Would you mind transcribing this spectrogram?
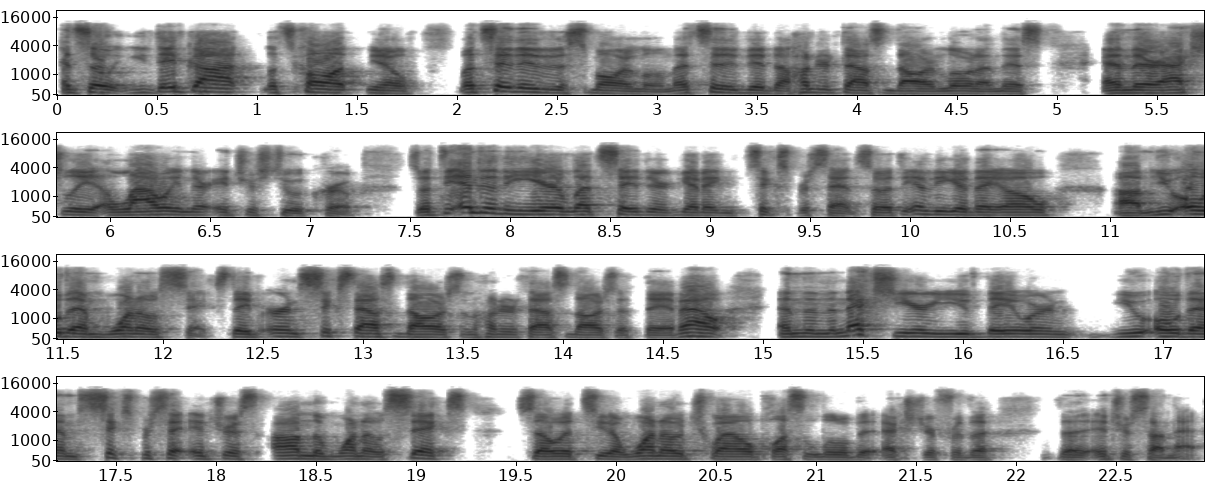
And so they've got, let's call it, you know, let's say they did a smaller loan. Let's say they did a hundred thousand dollar loan on this, and they're actually allowing their interest to accrue. So at the end of the year, let's say they're getting six percent. So at the end of the year, they owe um, you owe them one hundred six. They've earned six thousand dollars and hundred thousand dollars that they have out, and then the next year you they earn you owe them six percent interest on the one hundred oh six. So it's you know 1012 plus a little bit extra for the the interest on that.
